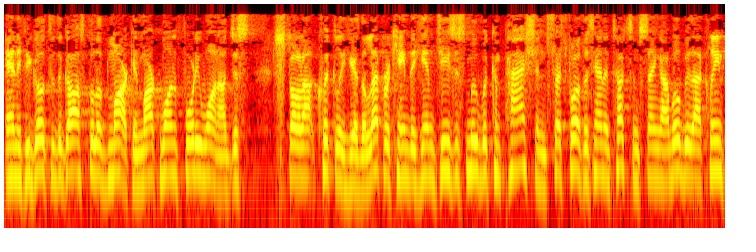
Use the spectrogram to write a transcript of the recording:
And if you go through the Gospel of Mark, in Mark 1:41, I'll just spell it out quickly here. The leper came to him. Jesus moved with compassion, stretched forth his hand and touched him, saying, I will be thou clean.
